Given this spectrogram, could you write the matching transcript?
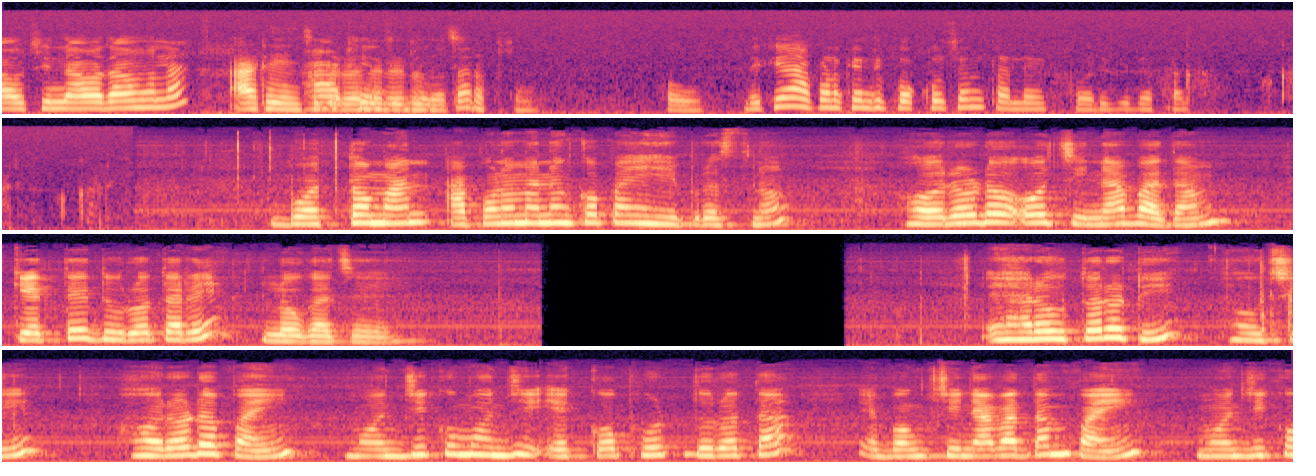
ଆଉ ଚିନା ବାଦାମ ହେଲା ଆଠ ଇଞ୍ଚ ଦୂରତା ରଖୁଛନ୍ତି ହଉ ଦେଖିବା ଆପଣ କେମିତି ପକଉଛନ୍ତି ତାହେଲେ କରିକି ଦେଖନ୍ତୁ ବର୍ତ୍ତମାନ ଆପଣମାନଙ୍କ ପାଇଁ ଏହି ପ୍ରଶ୍ନ ହରଡ଼ ଓ ଚିନା ବାଦାମ କେତେ ଦୂରତାରେ ଲଗାଯାଏ ଏହାର ଉତ୍ତରଟି ହେଉଛି ହରଡ଼ ପାଇଁ ମଞ୍ଜିକୁ ମଞ୍ଜି ଏକ ଫୁଟ୍ ଦୂରତା ଏବଂ ଚିନାବାଦାମ ପାଇଁ ମଞ୍ଜିକୁ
